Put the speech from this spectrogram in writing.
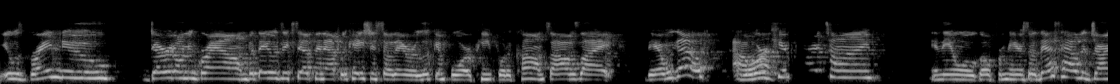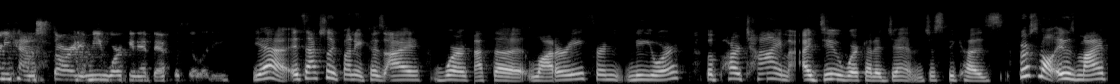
It was brand new, dirt on the ground, but they was accepting applications, so they were looking for people to come. So I was like, there we go. I'll work here part time, and then we'll go from here. So that's how the journey kind of started. Me working at that facility. Yeah, it's actually funny because I work at the lottery for New York, but part time I do work at a gym just because, first of all, it was my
